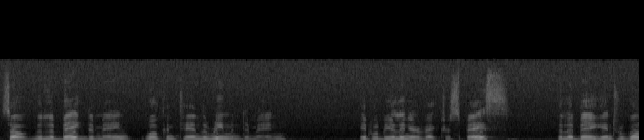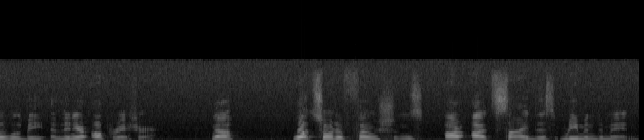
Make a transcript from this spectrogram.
So the Lebesgue domain will contain the Riemann domain. It will be a linear vector space. The Lebesgue integral will be a linear operator. Now, what sort of functions are outside this Riemann domain?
